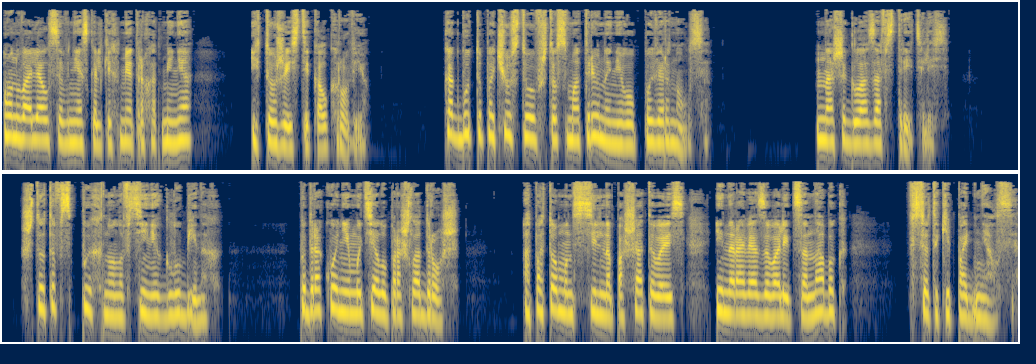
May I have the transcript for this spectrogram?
Он валялся в нескольких метрах от меня и тоже истекал кровью. Как будто почувствовав, что смотрю на него, повернулся. Наши глаза встретились. Что-то вспыхнуло в синих глубинах. По драконьему телу прошла дрожь. А потом он, сильно пошатываясь и норовя завалиться на бок, все-таки поднялся.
